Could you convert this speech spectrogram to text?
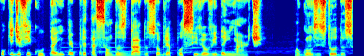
o que dificulta a interpretação dos dados sobre a possível vida em Marte. Alguns estudos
